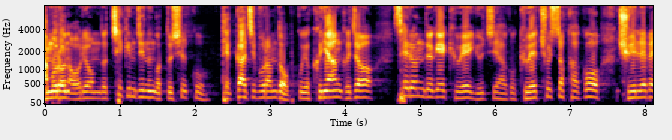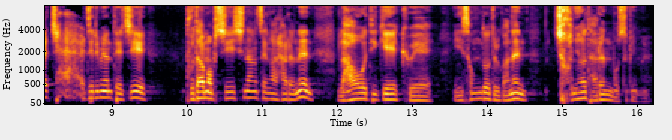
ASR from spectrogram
아무런 어려움도 책임지는 것도 싫고 대가 지불함도 없고요. 그냥 그저 세련되게 교회 유지하고 교회 출석하고 주일 예배 잘 드리면 되지 부담 없이 신앙생활 하려는 라오디게 교회 이 성도들과는 전혀 다른 모습임을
